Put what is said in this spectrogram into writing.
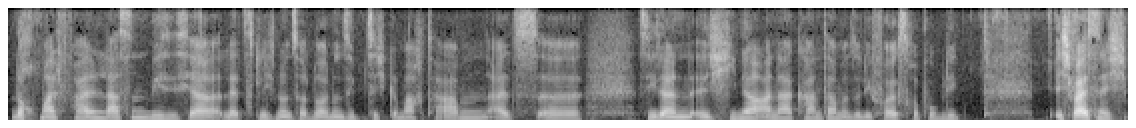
nochmal fallen lassen, wie sie es ja letztlich 1979 gemacht haben, als äh, sie dann China anerkannt haben, also die Volksrepublik. Ich weiß nicht,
